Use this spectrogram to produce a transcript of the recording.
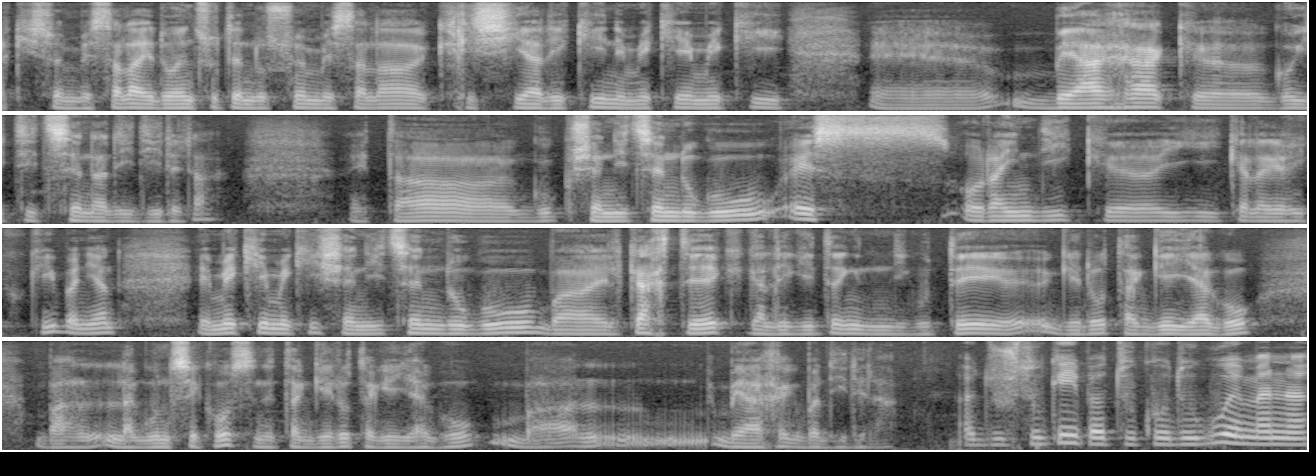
dakizuen bezala, edo entzuten duzuen bezala, krisiarekin emeki emeki uh, beharrak uh, goititzen ari direla, eta guk senditzen dugu ez oraindik uh, ikalagerikoki, baina emeki emeki senditzen dugu ba, elkarteek gale egiten digute eh, gero eta gehiago ba, laguntzeko, zen eta gero eta gehiago ba, beharrak badirela. Justuke ipatuko dugu hemen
